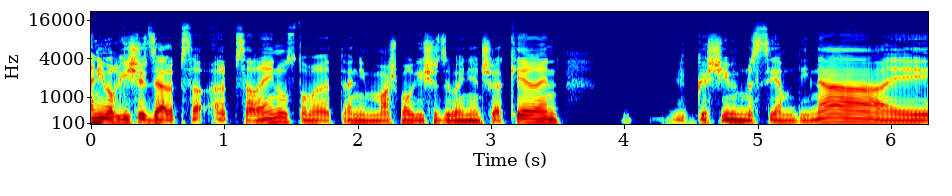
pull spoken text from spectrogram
אני מרגיש את זה על, הבשר, על בשרנו, זאת אומרת, אני ממש מרגיש את זה בעניין של הקרן, מפגשים עם נשיא המדינה, אה,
